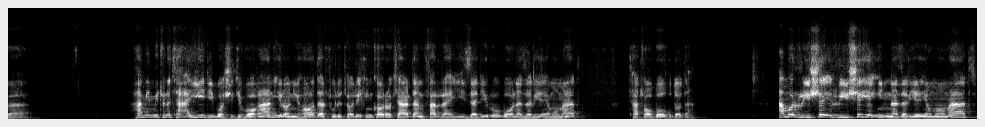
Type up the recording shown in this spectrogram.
و همین می‌تونه تأییدی باشه که واقعا ایرانی ها در طول تاریخ این کار رو کردن. فرح ایزدی رو با نظریه امامت تطابق دادن. اما ریشه, ریشه این نظریه امامت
